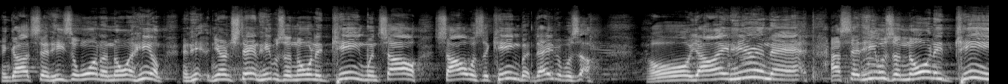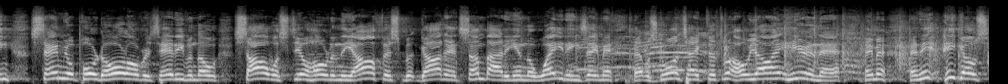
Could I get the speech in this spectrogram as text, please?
And God said, He's the one. Anoint him. And he, you understand, he was anointed king when Saul Saul was the king, but David was. Oh, y'all ain't hearing that. I said he was anointed king. Samuel poured oil over his head, even though Saul was still holding the office, but God had somebody in the waitings, amen, that was going to take the throne. Oh, y'all ain't hearing that. Amen. And he, he goes,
